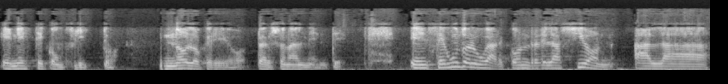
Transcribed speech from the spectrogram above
en este conflicto. No lo creo, personalmente. En segundo lugar, con relación a la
